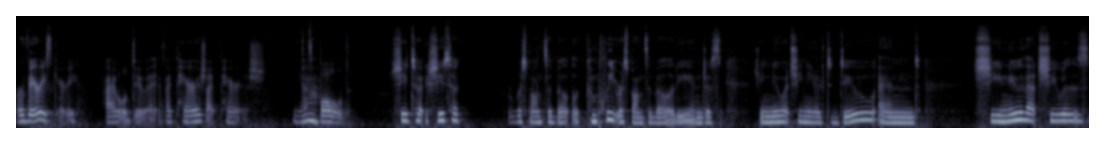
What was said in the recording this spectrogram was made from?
or very scary. I will do it. If I perish, I perish. Yeah. That's bold. she took she took responsibility complete responsibility and just she knew what she needed to do and she knew that she was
